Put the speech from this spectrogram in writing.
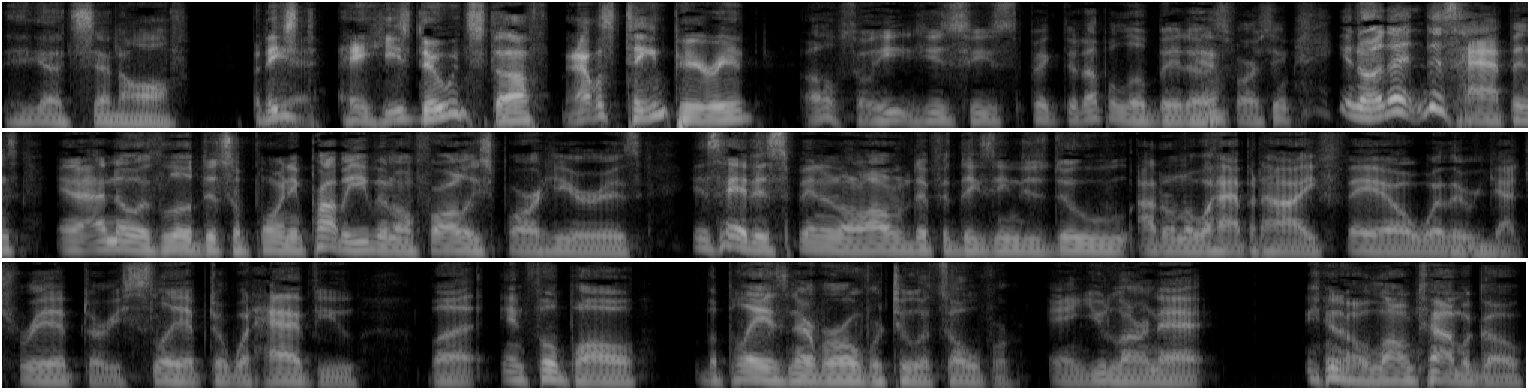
he got sent off, but he's Yeah. hey he's doing stuff. That was team period. Oh, so he he's he's picked it up a little bit Yeah. as far as him. You know, that, this happens, and I know it's a little disappointing. Probably even on Farley's part here is his head is spinning on all the different things he needs to do. I don't know what happened, how he fell, whether he got tripped or he slipped or what have you. But in football, the play is never over till it's over, and you learn that you know a long time ago.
